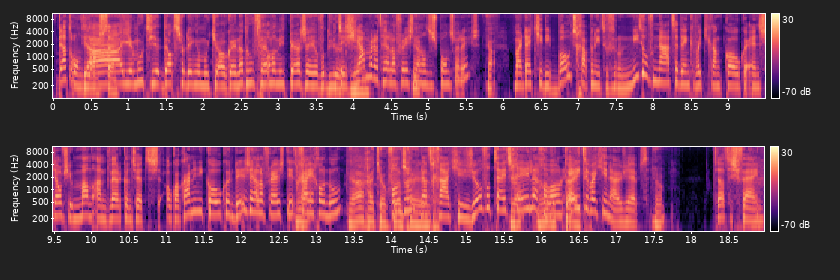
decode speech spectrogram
Dat ontlasten. Ja, je moet je, dat soort dingen moet je ook. En dat hoeft helemaal niet per se heel veel duur Het is jammer dat HelloFresh Ja. niet onze sponsor is. Ja. Maar dat je die boodschappen niet hoeft te doen. Niet hoeft na te denken wat je kan koken. En zelfs je man aan het werk kunt zetten. Ook al kan hij niet koken. Dit is HelloFresh. Dit Ja. ga je gewoon doen. Ja, gaat je ook veel doen. schelen. Dat gaat je zoveel tijd schelen. gewoon tijd. eten wat je in huis hebt. Ja. Dat is fijn.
